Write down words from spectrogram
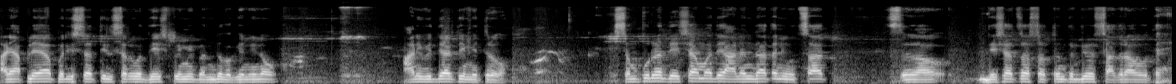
आणि आपल्या परिसरातील सर्व देशप्रेमी बंधू भगिनीनो आणि विद्यार्थी मित्र संपूर्ण देशामध्ये आनंदात आणि उत्साहात स- देशाचा स्वातंत्र्य दिवस साजरा होत आहे.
